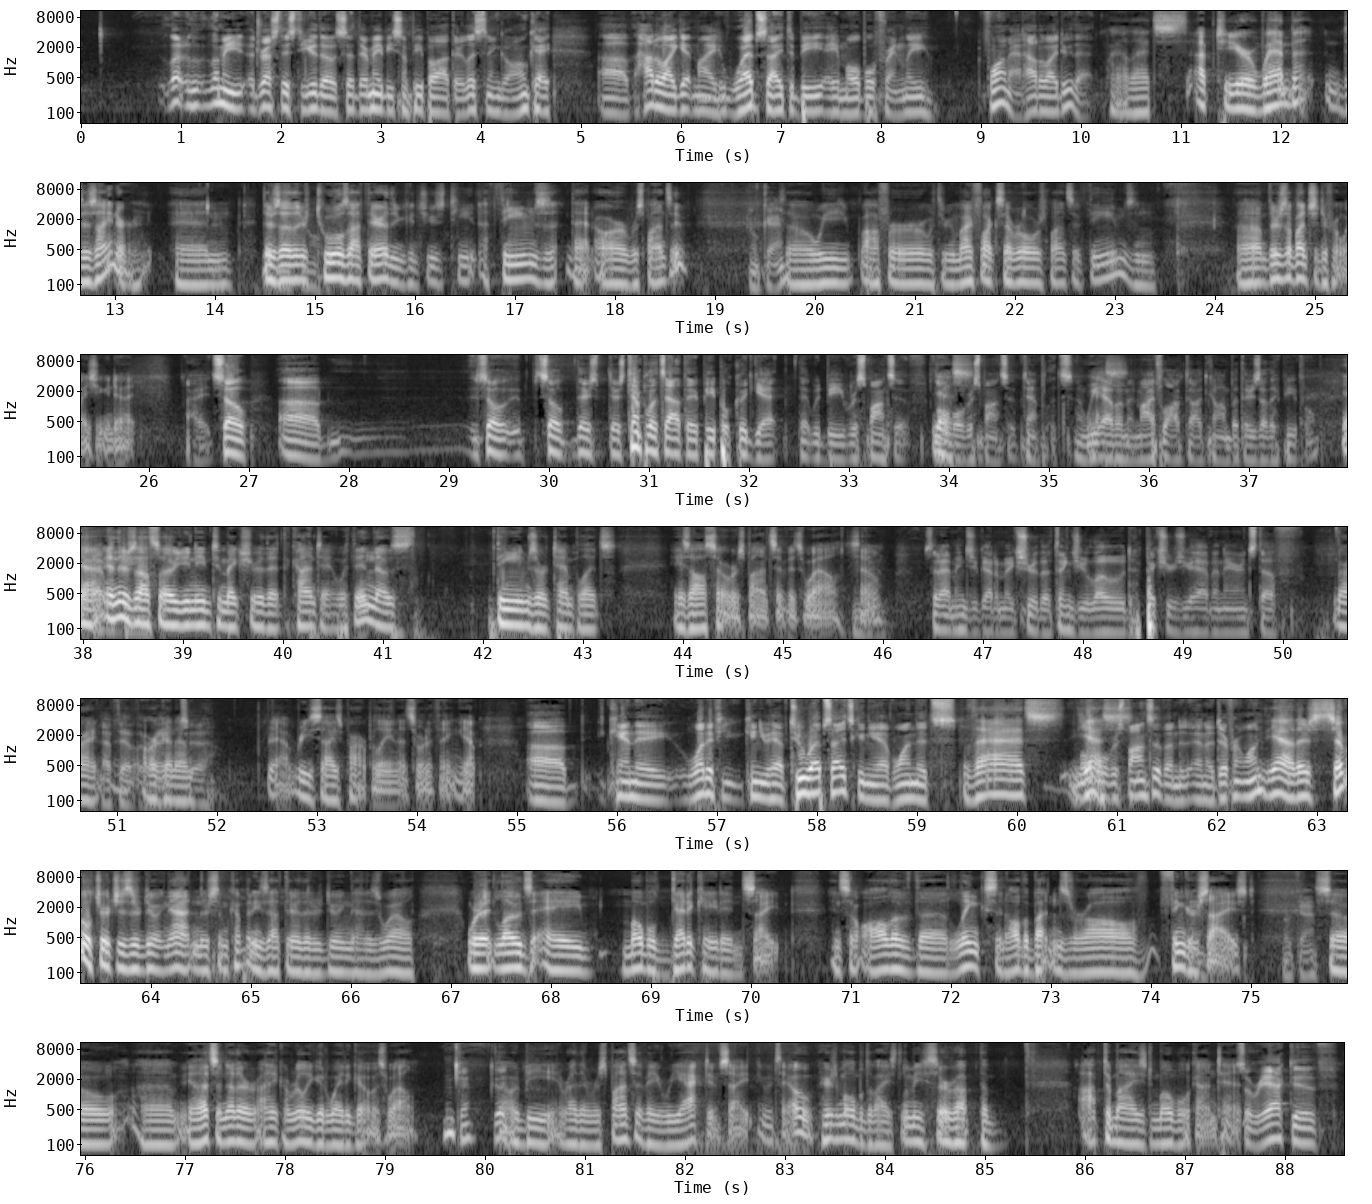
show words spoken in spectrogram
let, let me address this to you, though. So there may be some people out there listening going, okay, uh, how do I get my website to be a mobile friendly format? How do I do that? Well, that's up to your web designer. And there's other tools out there that you can choose te- uh, themes that are responsive. Okay. So we offer through MyFlock several responsive themes, and um, there's a bunch of different ways you can do it. All right. So, uh, so, so there's there's templates out there people could get that would be responsive, Yes. mobile responsive templates, and we Yes. have them at myflock.com. But there's other people. Yeah, and there's be- also you need to make sure that the content within those themes or templates is also responsive as well. So, so that means you've got to make sure the things you load, pictures you have in there, and stuff right, have to have the are right. gonna uh, yeah resize properly and that sort of thing. Yep, Uh, can they? What if you can you have two websites? Can you have one that's that's mobile yes. responsive and, and a different one? Yeah, there's several churches that are doing that, and there's some companies out there that are doing that as well, where it loads a mobile dedicated site, and so all of the links and all the buttons are all finger sized. Okay. So um, yeah, that's another I think a really good way to go as well. Okay. Good. That would be rather than responsive, a reactive site. It would say, "Oh, here's a mobile device. Let me serve up the optimized mobile content." So reactive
